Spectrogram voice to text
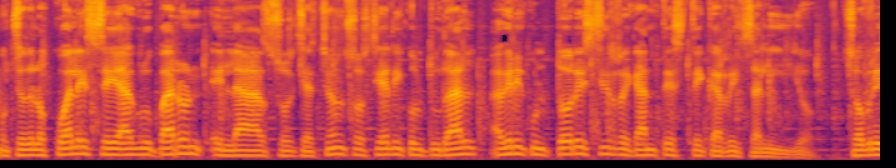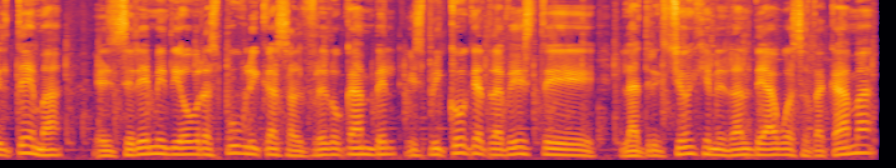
muchos de los cuales se agruparon en la Asociación Social y Cultural Agricultores y Regantes de Carrizalillo. Sobre el tema, el Ceremi de Obras Públicas, Alfredo Campbell, explicó que a través de la Dirección General de Aguas Atacama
